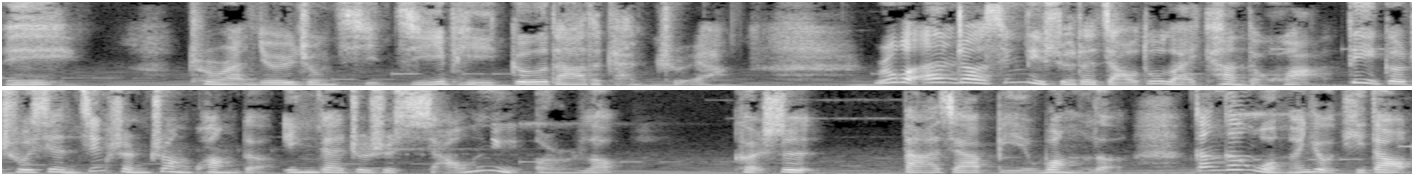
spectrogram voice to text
哎，突然有一种起鸡皮疙瘩的感觉啊！如果按照心理学的角度来看的话，第一个出现精神状况的应该就是小女儿了。可是大家别忘了，刚刚我们有提到，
